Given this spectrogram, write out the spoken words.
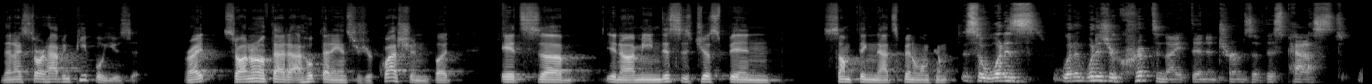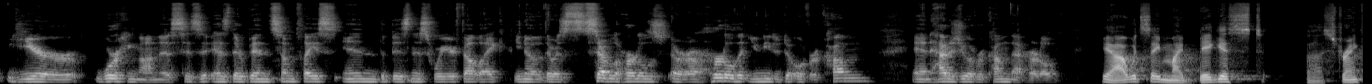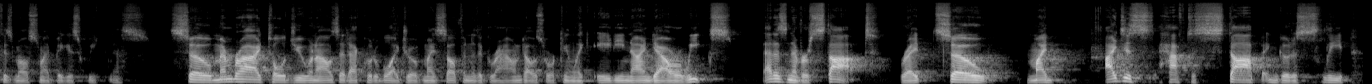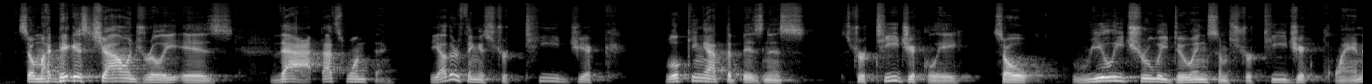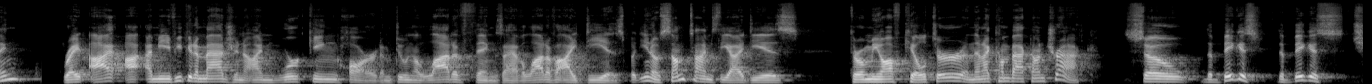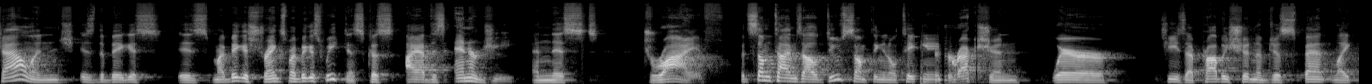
Then I start having people use it, right? So I don't know if that, I hope that answers your question, but it's, uh, you know, I mean, this has just been something that's been a long time. So what is what what is your kryptonite then in terms of this past year working on this? Has has there been some place in the business where you felt like you know there was several hurdles or a hurdle that you needed to overcome, and how did you overcome that hurdle? Yeah, I would say my biggest uh, strength is most my biggest weakness. So remember I told you when I was at Equitable, I drove myself into the ground. I was working like 80, 90 hour weeks. That has never stopped, right? So my I just have to stop and go to sleep. So my biggest challenge really is that. That's one thing. The other thing is strategic, looking at the business strategically. So really truly doing some strategic planning right? I, I, I mean, if you could imagine, I'm working hard. I'm doing a lot of things. I have a lot of ideas, but you know, sometimes the ideas throw me off kilter, and then I come back on track. So the biggest the biggest challenge is the biggest is my biggest strengths, my biggest weakness because I have this energy and this drive. But sometimes I'll do something and it'll take me in a direction where, geez, I probably shouldn't have just spent like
